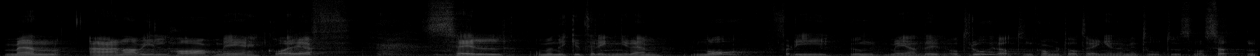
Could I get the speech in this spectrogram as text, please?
Men Erna vil ha med KrF, selv om hun ikke trenger dem nå, fordi hun mener og tror at hun kommer til å trenge dem i 2017.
